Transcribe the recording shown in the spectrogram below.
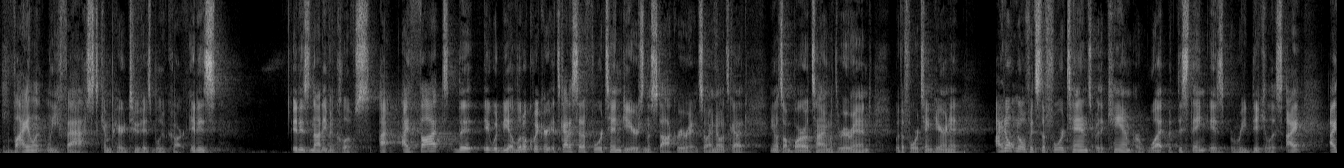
violently fast compared to his blue car. It is it is not even close. I, I thought that it would be a little quicker. It's got a set of 410 gears in the stock rear end. So I know it's got, you know, it's on borrowed time with the rear end with a 410 gear in it. I don't know if it's the 410s or the cam or what, but this thing is ridiculous. I, I,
